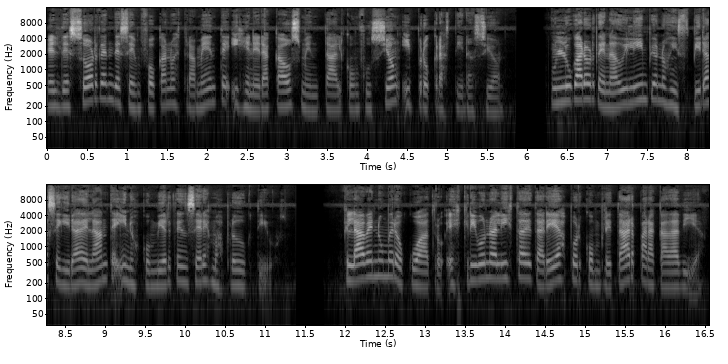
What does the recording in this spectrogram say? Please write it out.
El desorden desenfoca nuestra mente y genera caos mental, confusión y procrastinación. Un lugar ordenado y limpio nos inspira a seguir adelante y nos convierte en seres más productivos. Clave número 4. Escriba una lista de tareas por completar para cada día.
